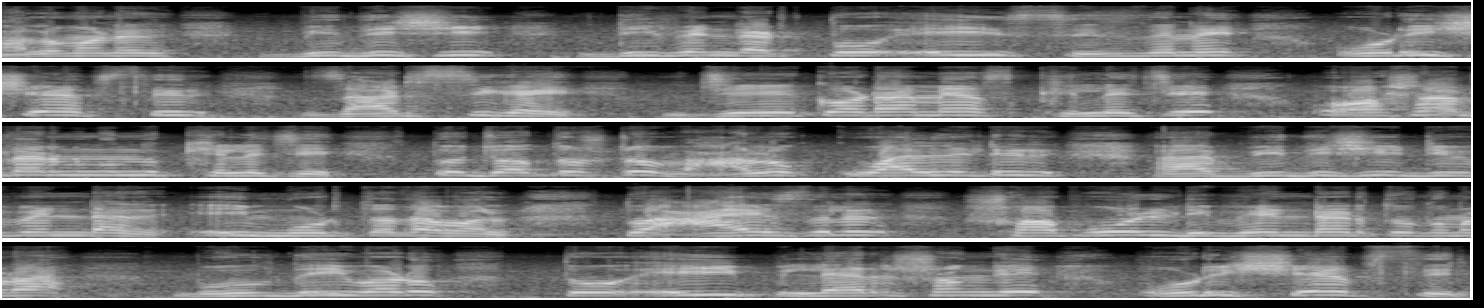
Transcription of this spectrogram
ভালো মানের বিদেশি ডিফেন্ডার তো এই সিজনে ওড়িশা এফসির জার্সি গায়ে যে কটা ম্যাচ খেলেছে, অসাধারণ কিন্তু খেলেছে। তো যথেষ্ট ভালো কোয়ালিটির বিদেশি ডিফেন্ডার এই মোর্তাদা বল তো আইএসএলের সফল ডিফেন্ডার তো তোমরা বলতেই পারো। তো এই প্লেয়ারের সঙ্গে ওড়িশা এফসির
